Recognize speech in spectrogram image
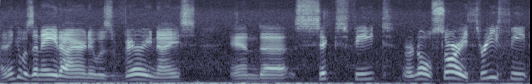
I think it was an eight iron. It was very nice. And uh, six feet, or no, sorry, three feet,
